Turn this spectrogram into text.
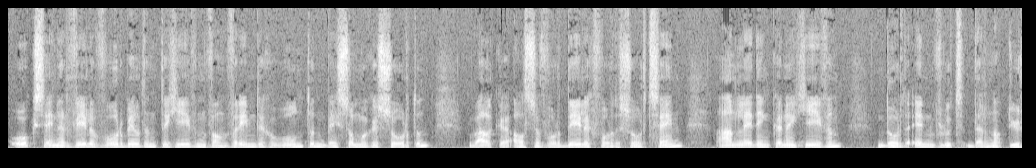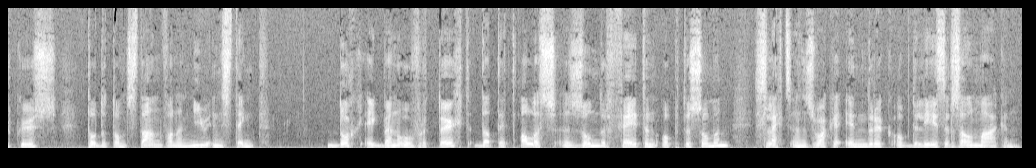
Ook zijn er vele voorbeelden te geven van vreemde gewoonten bij sommige soorten, welke, als ze voordelig voor de soort zijn, aanleiding kunnen geven, door de invloed der natuurkeus, tot het ontstaan van een nieuw instinct. Doch ik ben overtuigd dat dit alles, zonder feiten op te sommen, slechts een zwakke indruk op de lezer zal maken.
